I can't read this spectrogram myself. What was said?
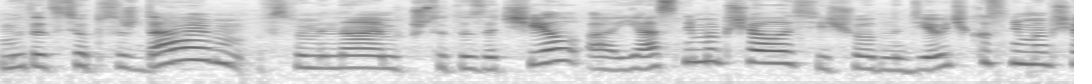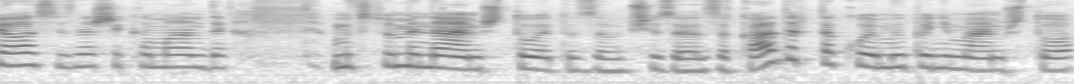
Мы это все обсуждаем, вспоминаем, что это за чел, а я с ним общалась, еще одна девочка с ним общалась из нашей команды. Мы вспоминаем, что это за вообще за, за кадр такой, мы понимаем, что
